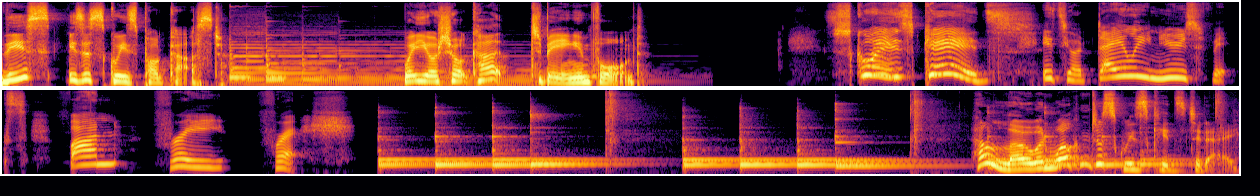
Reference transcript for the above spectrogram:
This is a Squiz podcast. We're your shortcut to being informed. Squiz Kids! It's your daily news fix. Fun, free, fresh. Hello and welcome to Squiz Kids Today,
